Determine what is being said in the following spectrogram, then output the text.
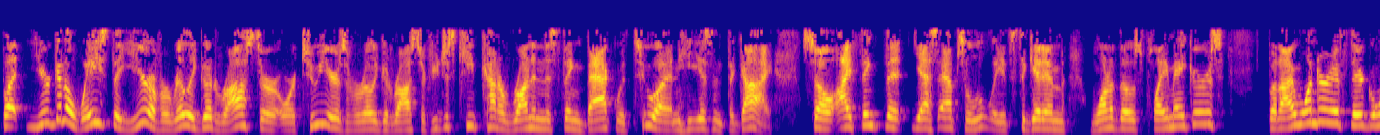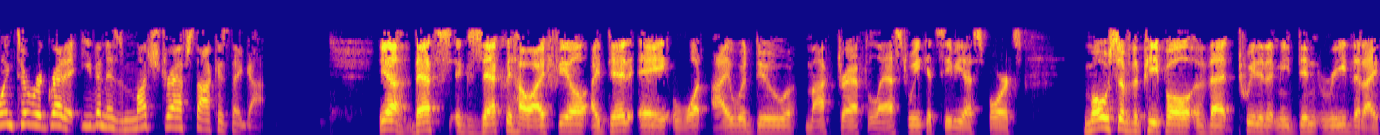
But you're going to waste a year of a really good roster or two years of a really good roster if you just keep kind of running this thing back with Tua and he isn't the guy. So I think that, yes, absolutely. It's to get him one of those playmakers. But I wonder if they're going to regret it, even as much draft stock as they got. Yeah, that's exactly how I feel. I did a what I would do mock draft last week at CBS Sports. Most of the people that tweeted at me didn't read that I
